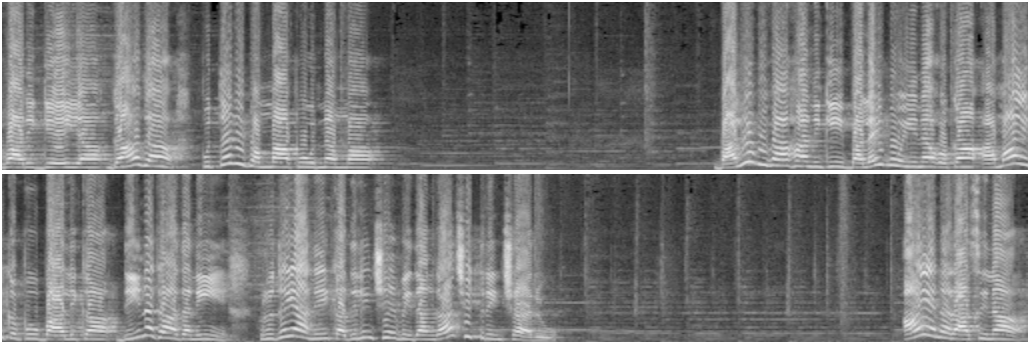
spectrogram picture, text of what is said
వారి గేయ గాథ పుత్తడి బొమ్మ పూర్ణమ్మ. బాల్య వివాహానికి బలైపోయిన ఒక అమాయకపు బాలిక దీనగాదని హృదయాన్ని కదిలించే విధంగా చిత్రించారు. ఆయన రాసిన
